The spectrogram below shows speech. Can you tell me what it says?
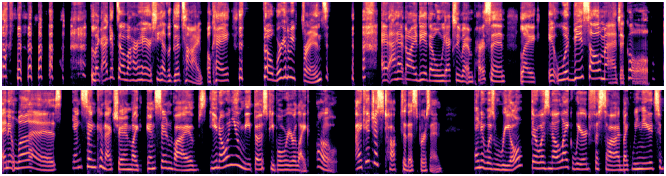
like I can tell by her hair, she has a good time. Okay. so we're going to be friends. And I had no idea that when we actually met in person, like it would be so magical. And it was instant connection, like instant vibes. You know, when you meet those people where you're like, oh, I could just talk to this person and it was real. There was no like weird facade. Like we needed to,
